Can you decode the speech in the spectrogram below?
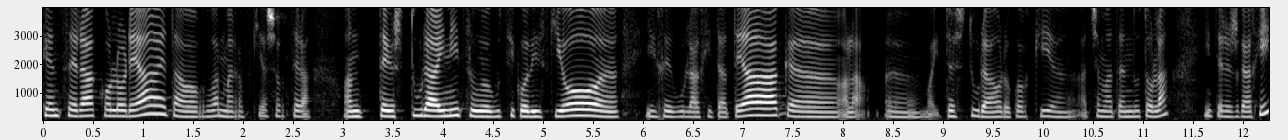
kentzera kolorea eta orduan marrazkia sortzera. Han textura initz utziko dizkio, uh, irregulagitateak, uh, ala, uh, bai, textura orokorki atxematen dutola, interesgarri,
